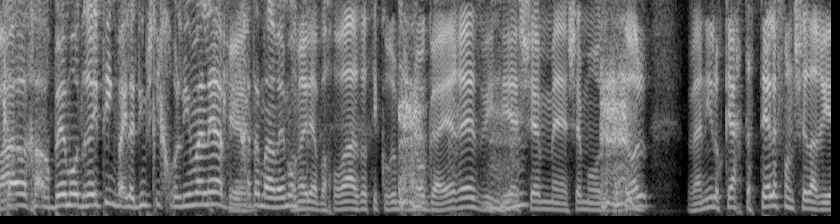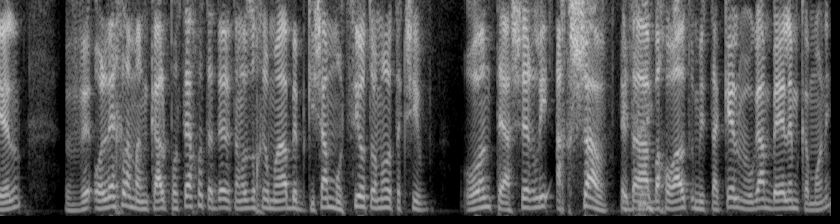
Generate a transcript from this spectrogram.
מחזיקה לך הרבה מאוד רייטינג, והילדים שלי חולים עליה, והיא אחת המהממות. כן. אומר לי, הבחורה הזאת קוראים לה נוגה ארז, והיא תהיה שם, אה, שם מאוד גדול, ואני לוקח את הטלפון של אריאל, והולך למנכ"ל, פותח לו את הדלת, אני לא זוכר אם הוא היה בפגישה, מוציא אותו, אומר לו, תקשיב, רון, תאשר לי עכשיו את זה." הבחורה הזאת, הוא מסתכל והוא גם בהלם כמוני.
